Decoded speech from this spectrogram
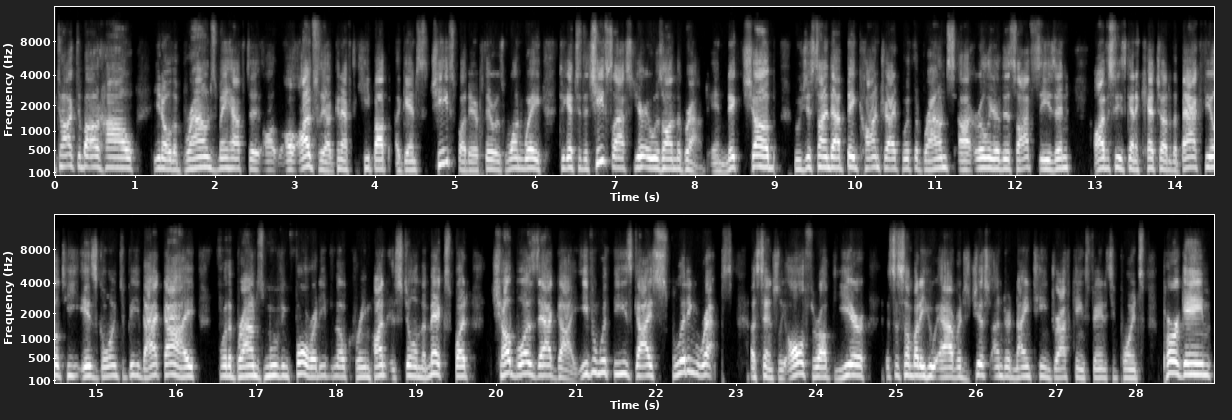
talked about how you know the Browns may have to obviously I'm gonna have to keep up against the Chiefs, but if there was one way to get to the Chiefs last year, it was on the ground. And Nick Chubb, who just signed that big contract with the Browns uh, earlier this offseason, obviously he's going to catch out of the backfield. He is going to be that guy for the Browns moving forward, even though Kareem Hunt is still in the mix. But Chubb was that guy, even with these guys splitting reps essentially all throughout the year. This is somebody who averaged just under 19 DraftKings fantasy points per game,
